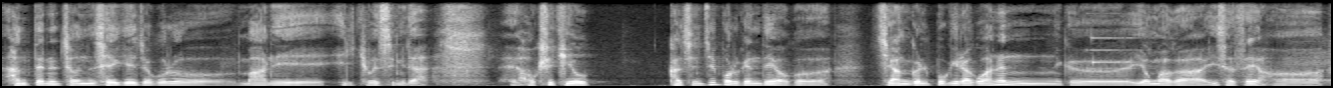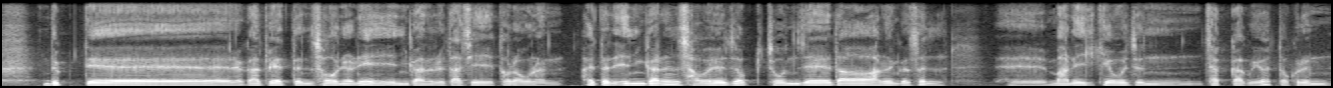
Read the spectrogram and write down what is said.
한때는 전 세계적으로 많이 읽혔습니다. 에, 혹시 기억하신지 모르겠는데요. 그 정글북이라고 하는 그 영화가 있었어요. 어, 늑대가 됐던 소년이 인간으로 다시 돌아오는 하여튼 인간은 사회적 존재다 하는 것을 에, 많이 일깨워준 작가고요. 또 그런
